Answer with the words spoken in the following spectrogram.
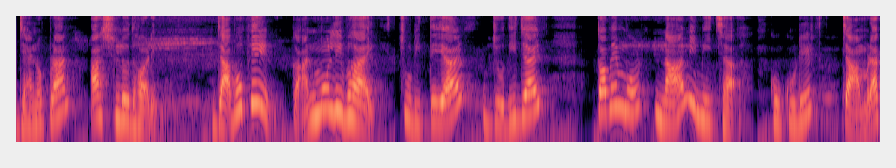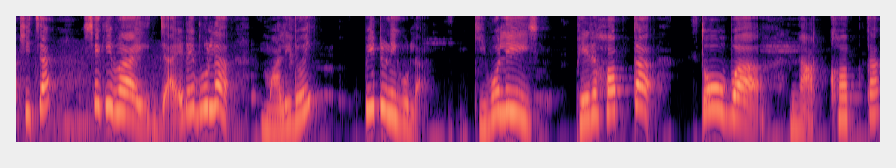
যেন প্রাণ আসলো ধরে। যাব ফের? কানমলি ভাই, চুরিতে আর যদি যাই? তবে মোর নামই মিছা। কুকুরের চামড়া খিচা, সে কি ভাই যায় রে ভুলা? মালির ওই পিটুনিগুলা। কি বলিস? ফের হপ্তা? তো বা নাক খপ্তা?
